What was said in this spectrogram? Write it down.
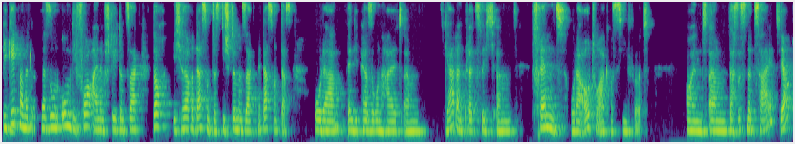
Wie geht man mit einer Person um, die vor einem steht und sagt, doch, ich höre das und das, die Stimme sagt mir das und das. Oder wenn die Person halt, ähm, ja, dann plötzlich ähm, fremd oder autoaggressiv wird. Und ähm, das ist eine Zeit, ja,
